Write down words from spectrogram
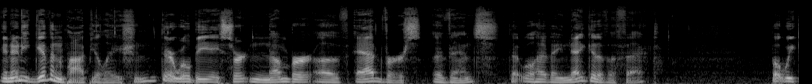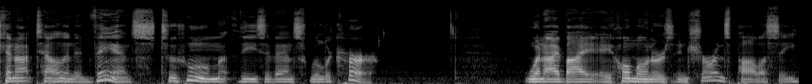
In any given population, there will be a certain number of adverse events that will have a negative effect, but we cannot tell in advance to whom these events will occur. When I buy a homeowner's insurance policy,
